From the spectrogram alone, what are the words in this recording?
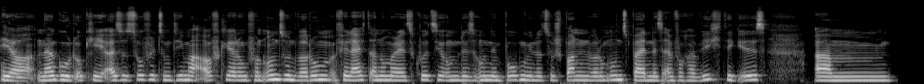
Ja, na gut, okay. Also so viel zum Thema Aufklärung von uns und warum, vielleicht auch nochmal jetzt kurz hier, um, das, um den Bogen wieder zu spannen, warum uns beiden das einfach auch wichtig ist, ähm,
